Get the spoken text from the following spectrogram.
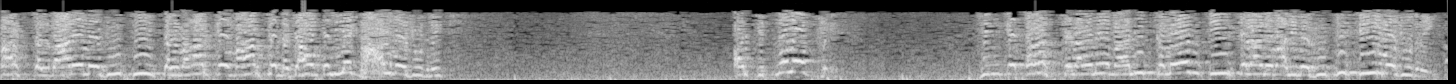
پاس تلواریں موجود تھی تلوار کے مار سے بچاؤ کے لیے ڈھال موجود نہیں تھی۔ اور کتنے لوگ تھے؟ جن کے پاس چلانے والی کمان تیر چلانے والی موجود تھی تیر موجود نہیں تھا۔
